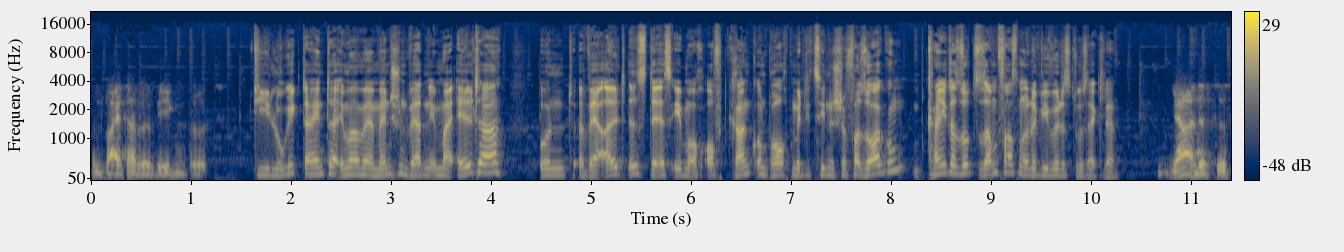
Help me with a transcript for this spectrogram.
und weiter bewegen wird. Die Logik dahinter, immer mehr Menschen werden immer älter und wer alt ist, der ist eben auch oft krank und braucht medizinische Versorgung. Kann ich das so zusammenfassen oder wie würdest du es erklären? Ja, das ist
